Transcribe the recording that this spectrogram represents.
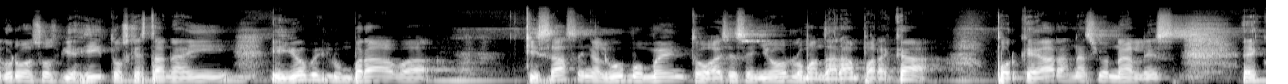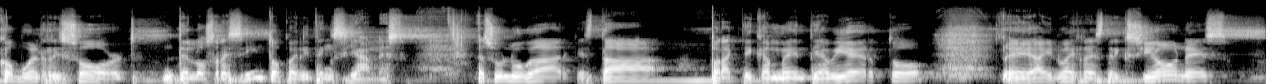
algunos de esos viejitos que están ahí, y yo vislumbraba, quizás en algún momento a ese señor lo mandarán para acá, porque Aras Nacionales es como el resort de los recintos penitenciales. Es un lugar que está prácticamente abierto, eh, ahí no hay restricciones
